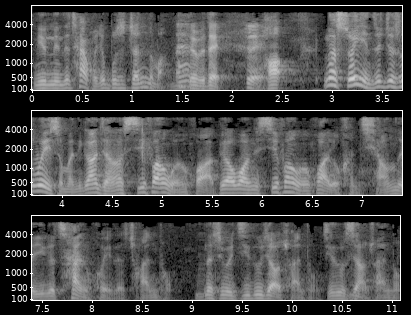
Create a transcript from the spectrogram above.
你你的忏悔就不是真的嘛，对不对？对。好，那所以这就是为什么你刚刚讲到西方文化，不要忘记西方文化有很强的一个忏悔的传统，那是因为基督教传统，基督思想传统。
